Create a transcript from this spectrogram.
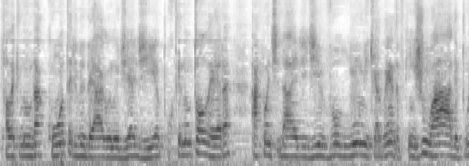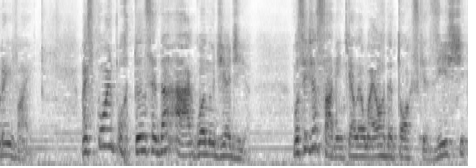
Fala que não dá conta de beber água no dia a dia porque não tolera a quantidade de volume que aguenta, fica enjoada e por aí vai. Mas qual a importância da água no dia a dia? Vocês já sabem que ela é o maior detox que existe.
